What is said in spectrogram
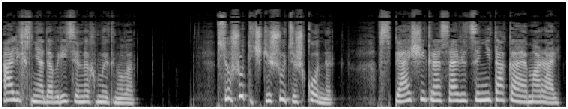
Алекс неодобрительно хмыкнула. «Все шуточки шутишь, Коннор. В спящей красавице не такая мораль, —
